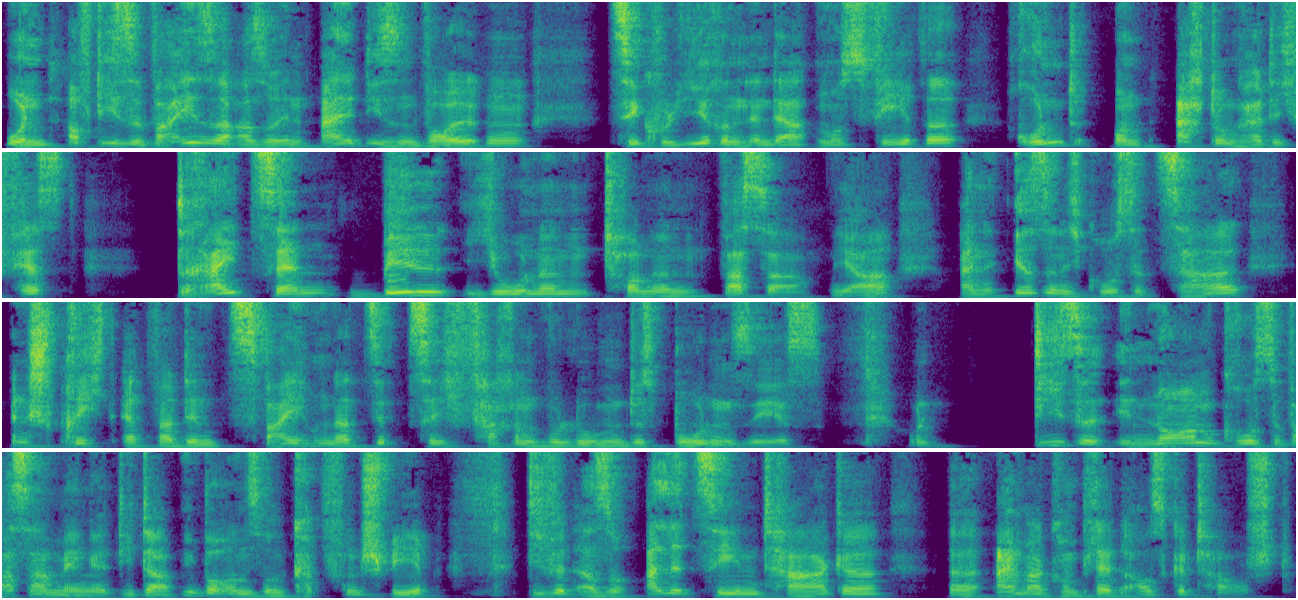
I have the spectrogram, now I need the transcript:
Und auf diese Weise, also in all diesen Wolken, zirkulieren in der Atmosphäre rund und Achtung halte ich fest, 13 Billionen Tonnen Wasser. Ja, eine irrsinnig große Zahl entspricht etwa dem 270-fachen Volumen des Bodensees. Und diese enorm große Wassermenge, die da über unseren Köpfen schwebt, die wird also alle zehn Tage äh, einmal komplett ausgetauscht.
